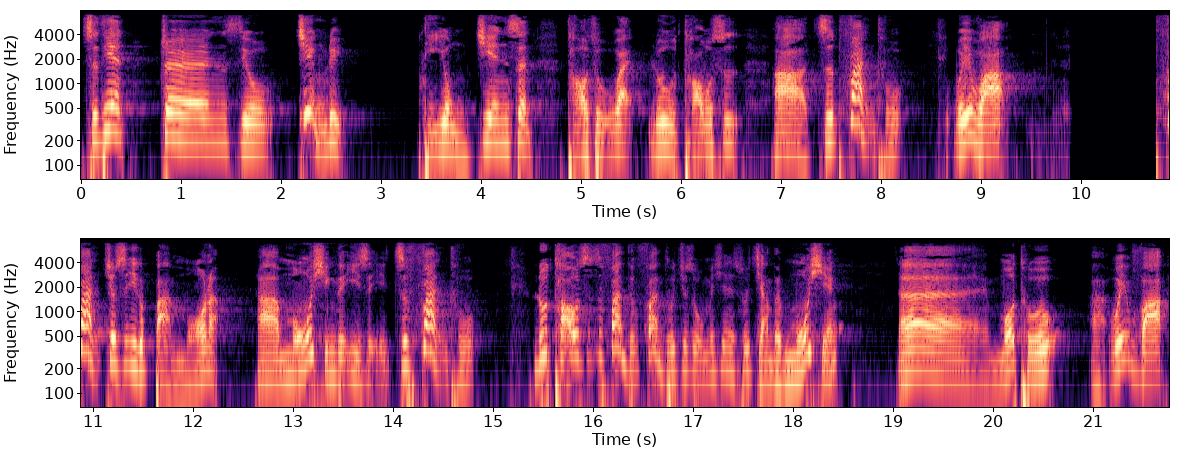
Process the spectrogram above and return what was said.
此天真修静虑，体用坚胜，逃出外，如陶师啊之范图为瓦，范就是一个板模了啊，模型的意思之范图。如陶瓷之范图，范图就是我们现在所讲的模型，哎，模图啊，为瓦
